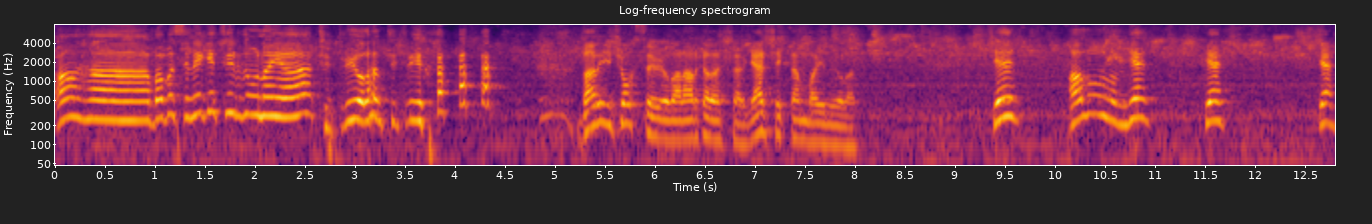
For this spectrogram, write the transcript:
Aha babası ne getirdi ona ya? Titriyor lan titriyor. Darıyı çok seviyorlar arkadaşlar. Gerçekten bayılıyorlar. Gel. Al oğlum gel. Gel. Gel.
